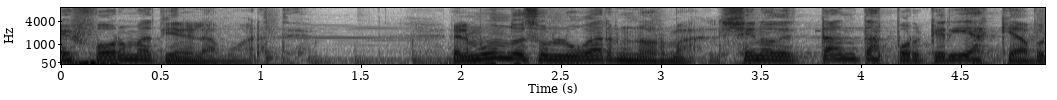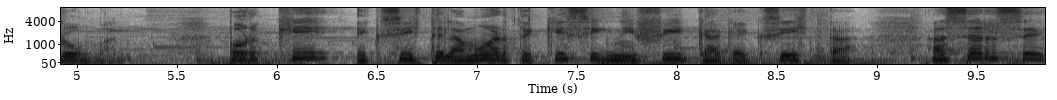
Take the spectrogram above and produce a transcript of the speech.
¿Qué forma tiene la muerte? El mundo es un lugar normal, lleno de tantas porquerías que abruman. ¿Por qué existe la muerte? ¿Qué significa que exista? Hacerse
